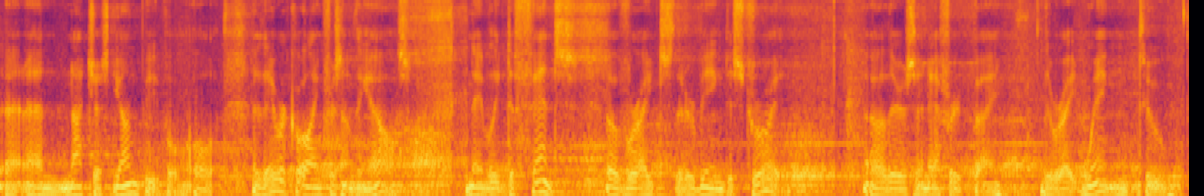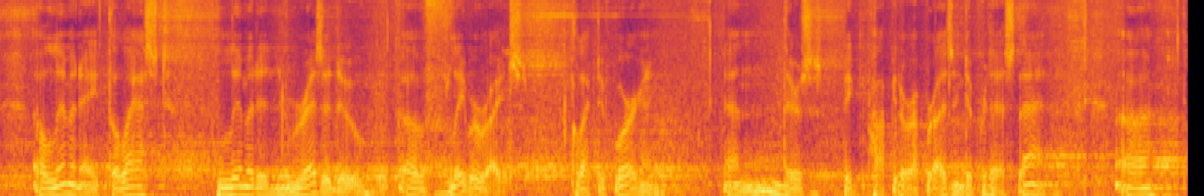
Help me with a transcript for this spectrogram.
and not just young people. They were calling for something else, namely defense of rights that are being destroyed. Uh, there's an effort by the right wing to eliminate the last limited residue of labor rights, collective bargaining. And there's a big popular uprising to protest that. Uh,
